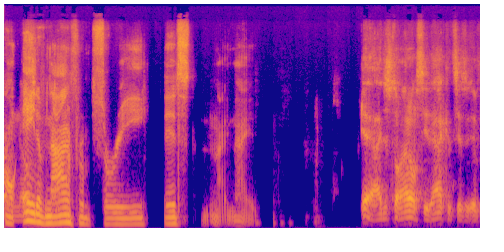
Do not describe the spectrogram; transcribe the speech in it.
on eight of nine from three, it's night night. Yeah, I just don't. I don't see that consistent. If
